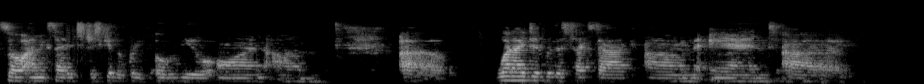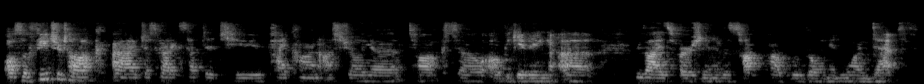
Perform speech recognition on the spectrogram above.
so I'm excited to just give a brief overview on um, uh, what I did with this tech stack um, and uh, also future talk, I just got accepted to PyCon Australia talk, so I'll be giving a revised version of this talk, probably going in more in depth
